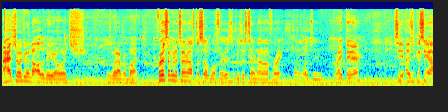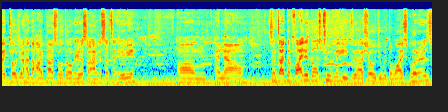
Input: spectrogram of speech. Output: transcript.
I had showed you in the other video, which is whatever, but First, I'm going to turn off the subwoofers. You can just turn that off right, oh, whoopsie, right there. See, as you can see, I told you I had the high pass filter over here, so I have it set to 80. Um, and now, since I divided those two leads that I showed you with the Y splitters,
